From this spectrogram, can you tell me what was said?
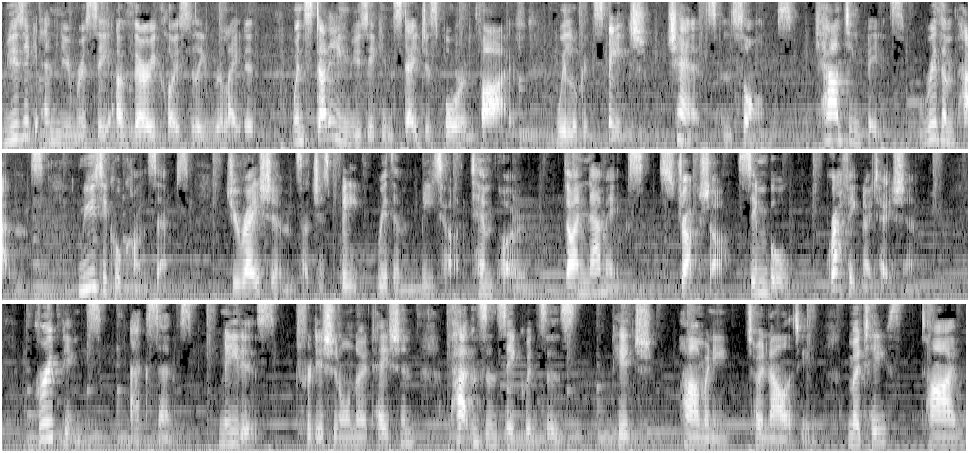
Music and numeracy are very closely related. When studying music in stages 4 and 5, we look at speech, chants and songs, counting beats, rhythm patterns, musical concepts, duration such as beat, rhythm, meter, tempo, dynamics, structure, symbol, graphic notation, groupings, accents, meters, traditional notation, patterns and sequences, pitch, harmony, tonality, motifs, time,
